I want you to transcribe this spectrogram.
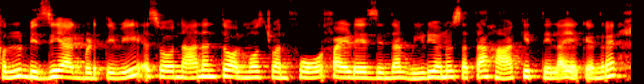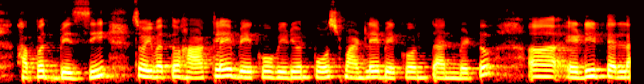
ಫುಲ್ ಬ್ಯುಸಿ ಆಗಿಬಿಡ್ತೀವಿ. ಸೊ ನಾನಂತೂ ಆಲ್ಮೋಸ್ಟ್ ಒಂದು ಫೋರ್ ಫೈವ್ ಡೇಸಿಂದ ವೀಡಿಯೋನೂ ಸತ ಹಾಕಿತ್ತಿಲ್ಲ ಯಾಕೆಂದರೆ ಹಬ್ಬದ ಬ್ಯುಸಿ ಸೊ ಇವತ್ತು ಹಾಕಲೇಬೇಕು ವೀಡಿಯೋನ ಪೋಸ್ಟ್ ಮಾಡಲೇಬೇಕು ಅಂತ ಅಂದ್ಬಿಟ್ಟು ಎಡಿಟ್ ಎಲ್ಲ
